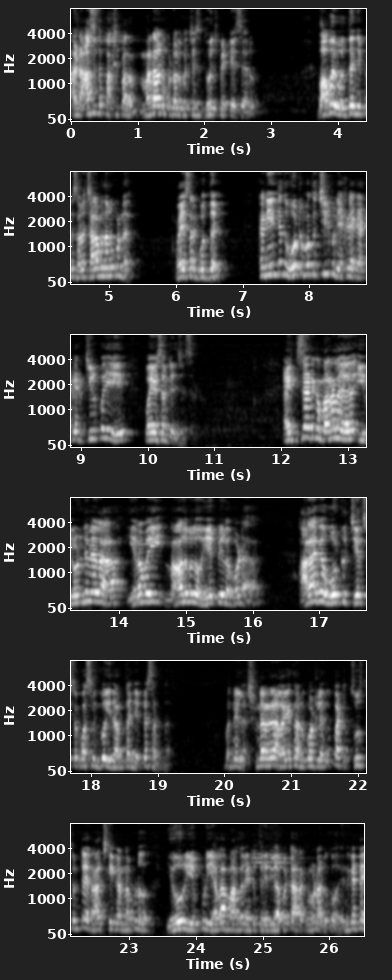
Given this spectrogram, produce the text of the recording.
అండ్ ఆశ్రిత పక్షపాతం మన అనుకున్న వాళ్ళకి వచ్చేసి దోచిపెట్టేశారు. బాబాయ్ వద్దని చెప్పేసి ఎవరో చాలా మంది అనుకున్నారు. వైఎస్ఆర్కి వద్దని. కానీ ఏంటంటే ఓట్లు మొత్తం చీలిపోయి ఎక్కడెక్కడ ఎక్కడెక్కడ చీలిపోయి వైఎస్ఆర్ గెలిచేశాడు. ఎగ్జాక్ట్గా మరల ఈ రెండు వేల ఇరవై నాలుగులో ఏపీలో కూడా అలాగే ఓట్లు చేర్చడం కోసం ఇదిగో ఇదంతా అని చెప్పేసి అంటున్నారు. మరి నేను లక్ష్మీనారాయణ అలాగైతే అనుకోవట్లేదు బట్ చూస్తుంటే రాజకీయంగా అన్నప్పుడు ఎవరు ఎప్పుడు ఎలా మారుతారు ఏంటో తెలియదు కాబట్టి ఆ రకం కూడా అనుకో. ఎందుకంటే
